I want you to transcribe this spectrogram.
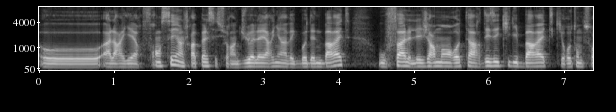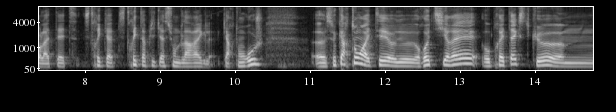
au, à l'arrière français. Hein. je rappelle, c'est sur un duel aérien avec Boden Barrett, où Fall, légèrement en retard, déséquilibre Barrett qui retombe sur la tête. stricte application de la règle, carton rouge. Euh, ce carton a été euh, retiré au prétexte que euh,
